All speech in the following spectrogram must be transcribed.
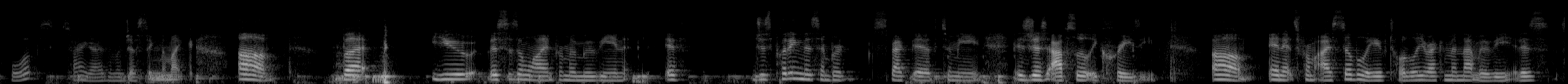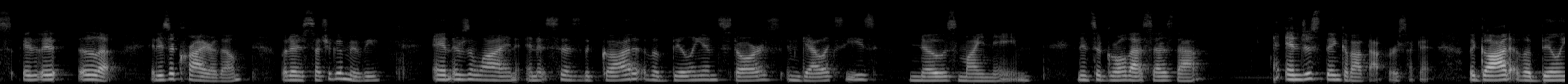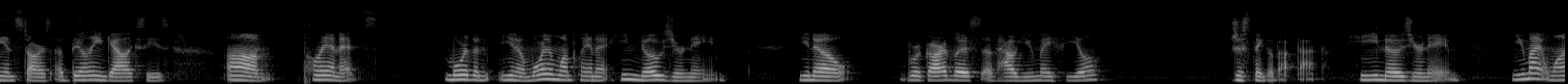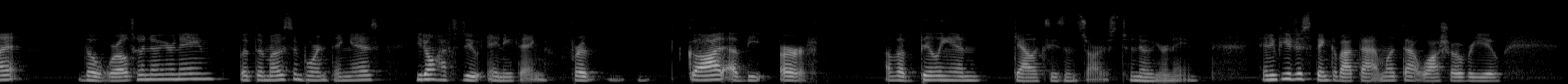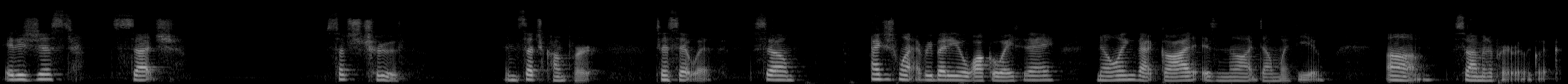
whoops. Sorry, guys, I'm adjusting the mic. Um, but you, this is a line from a movie, and if just putting this in perspective to me is just absolutely crazy. Um, and it's from I Still Believe. Totally recommend that movie. It is it it, it is a crier though, but it is such a good movie. And there's a line, and it says, "The God of a billion stars and galaxies knows my name." And it's a girl that says that. And just think about that for a second. The God of a billion stars, a billion galaxies, um, planets, more than you know more than one planet he knows your name. You know regardless of how you may feel just think about that. He knows your name. You might want the world to know your name but the most important thing is you don't have to do anything for god of the earth of a billion galaxies and stars to know your name. And if you just think about that and let that wash over you, it is just such such truth and such comfort to sit with. So, I just want everybody to walk away today knowing that God is not done with you. Um, so I'm going to pray really quick.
